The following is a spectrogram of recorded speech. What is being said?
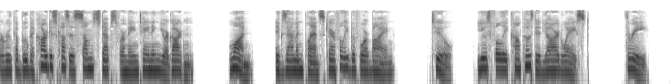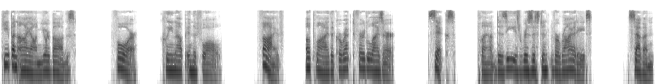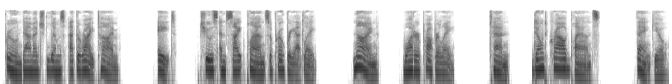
Farouk Abubakar discusses some steps for maintaining your garden. 1. Examine plants carefully before buying. 2. Use fully composted yard waste. 3. Keep an eye on your bugs. 4. Clean up in the fall. 5. Apply the correct fertilizer. 6. Plant disease resistant varieties. 7. Prune damaged limbs at the right time. 8. Choose and site plants appropriately. 9. Water properly. 10. Don't crowd plants. Thank you.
